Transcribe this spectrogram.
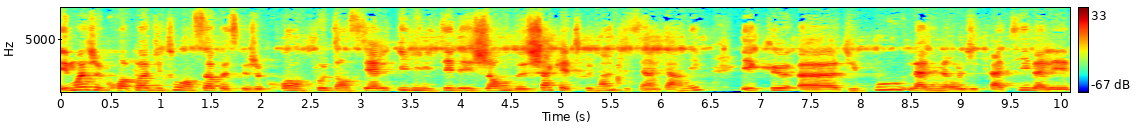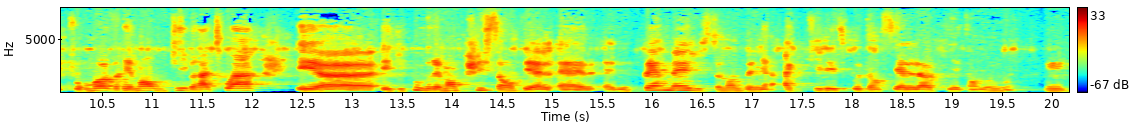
et moi, je crois pas du tout en ça parce que je crois en potentiel illimité des gens, de chaque être humain qui s'est incarné. Et que, euh, du coup, la numérologie créative, elle est pour moi vraiment vibratoire et, euh, et du coup vraiment puissante. Et elle, elle, elle, nous permet justement de venir activer ce potentiel-là qui est en nous. Mm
